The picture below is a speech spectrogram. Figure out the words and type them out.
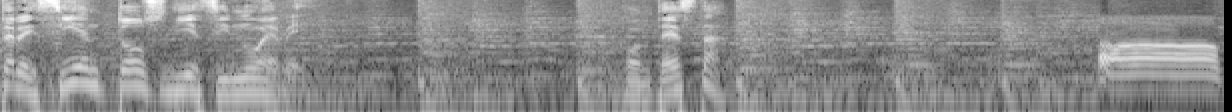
319. Contesta. Oh,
